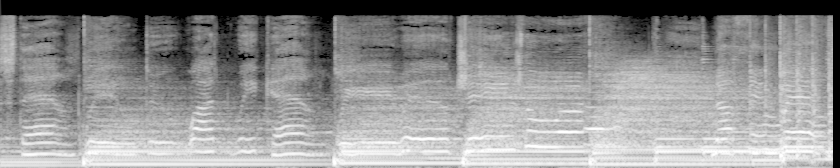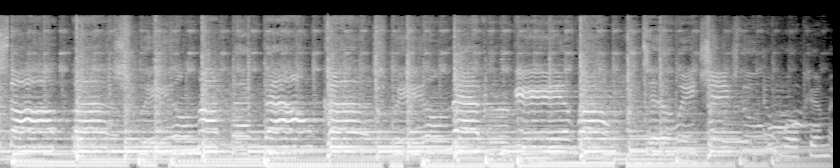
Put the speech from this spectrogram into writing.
stand. We'll do what we can. We will change the world. Nothing. Welcome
